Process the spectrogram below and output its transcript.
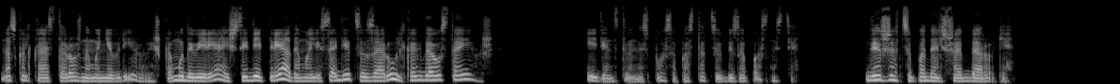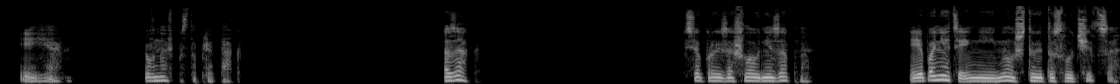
насколько осторожно маневрируешь, кому доверяешь, сидеть рядом или садиться за руль, когда устаешь. Единственный способ остаться в безопасности — держаться подальше от дороги. И я вновь поступлю так. Зак. Все произошло внезапно, я понятия не имел, что это случится.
